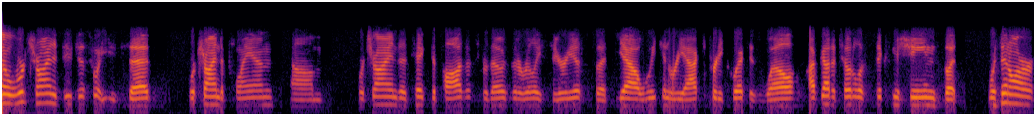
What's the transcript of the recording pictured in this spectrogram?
So we're trying to do just what you said. We're trying to plan. Um, we're trying to take deposits for those that are really serious, but yeah, we can react pretty quick as well. I've got a total of six machines, but within our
